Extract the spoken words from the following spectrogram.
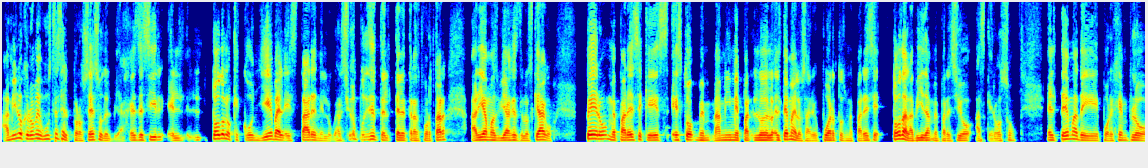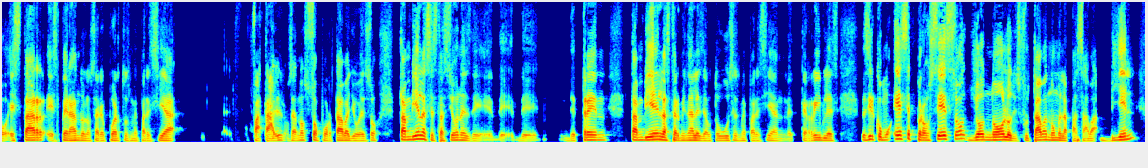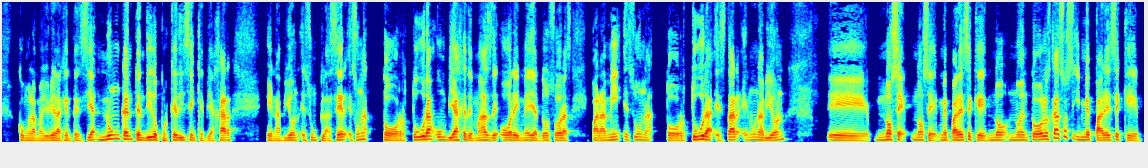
A mí lo que no me gusta es el proceso del viaje, es decir, el, todo lo que conlleva el estar en el lugar. Si yo pudiese teletransportar, haría más viajes de los que hago. Pero me parece que es esto, a mí me, el tema de los aeropuertos me parece, toda la vida me pareció asqueroso. El tema de, por ejemplo, estar esperando en los aeropuertos me parecía fatal, o sea, no soportaba yo eso. También las estaciones de, de tren, también las terminales de autobuses me parecían eh, terribles. Es decir, como ese proceso yo no lo disfrutaba, no me la pasaba bien, como la mayoría de la gente decía. Nunca he entendido por qué dicen que viajar en avión es un placer, es una tortura, un viaje de más de hora y media, dos horas. Para mí es una tortura estar en un avión. Eh, no sé, no sé, me parece que no, no en todos los casos y me parece que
